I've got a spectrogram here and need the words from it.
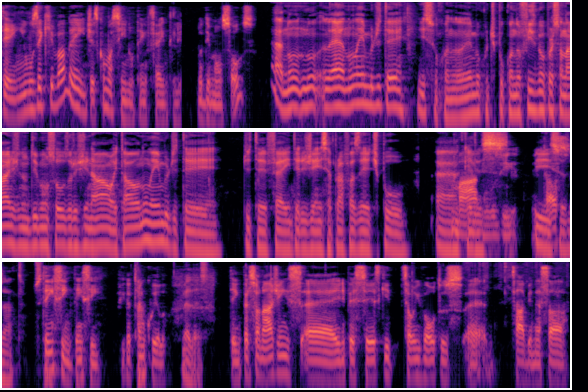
Tem uns equivalentes. Como assim não tem fé inteligente no Demon Souls? Ah, não, não, é, não lembro de ter isso. Quando, eu lembro, tipo, quando eu fiz meu personagem no Demon Souls original e tal, eu não lembro de ter, de ter fé e inteligência pra fazer, tipo, é, Magos aqueles... e, e tal. Isso, exato. Sim, Tem sim, tem sim. Fica tranquilo. Beleza. Tem personagens é, NPCs que são envoltos, é, sabe, nessa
